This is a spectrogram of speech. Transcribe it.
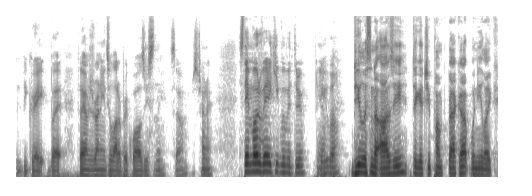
it'd be great. But I feel like I'm just running into a lot of brick walls recently. So I'm just trying to stay motivated, keep moving through. You know? You will. Do you listen to Ozzy to get you pumped back up when you like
